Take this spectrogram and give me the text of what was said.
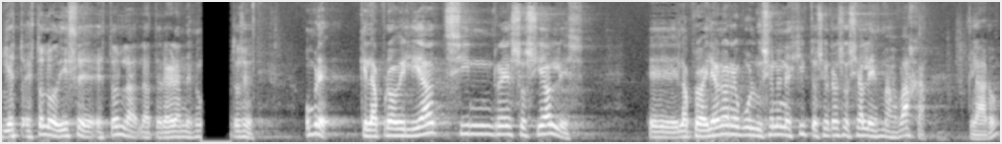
Y esto, esto, lo dice, esto es la, teoría de grandes números. Entonces, hombre, que la probabilidad sin redes sociales, eh, la probabilidad de una revolución en Egipto sin redes sociales es más baja, claro,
